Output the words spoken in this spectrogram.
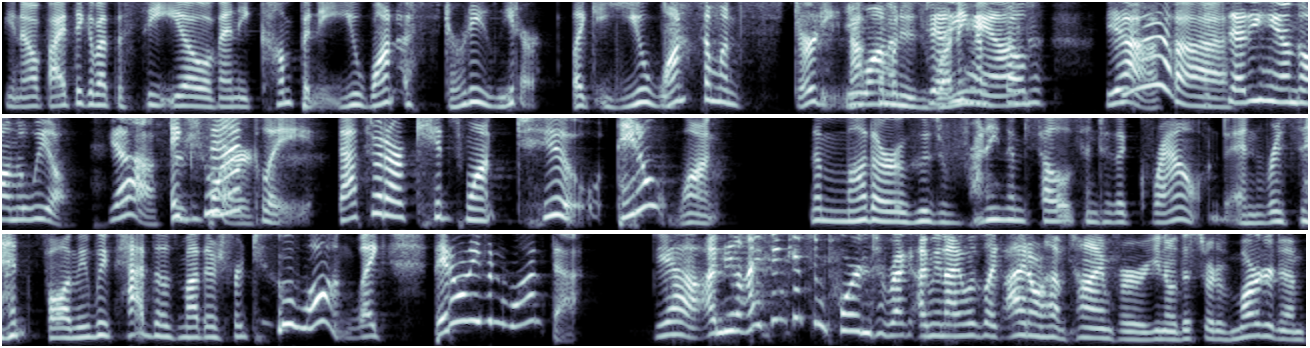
You know if i think about the ceo of any company you want a sturdy leader. Like you want someone sturdy you not want someone who's running hand. themselves. Yeah, Yeah. a steady hand on the wheel. Yeah, for sure. exactly. That's what our kids want too. They don't want the mother who's running themselves into the ground and resentful. I mean we've had those mothers for too long. Like they don't even want that Yeah, I mean, I think it's important to rec. I mean, I was like, I don't have time for you know this sort of martyrdom.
